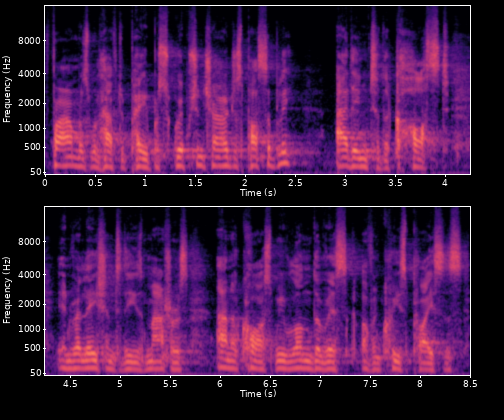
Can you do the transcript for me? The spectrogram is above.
Farmers will have to pay prescription charges, possibly adding to the cost in relation to these matters. And of course, we run the risk of increased prices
